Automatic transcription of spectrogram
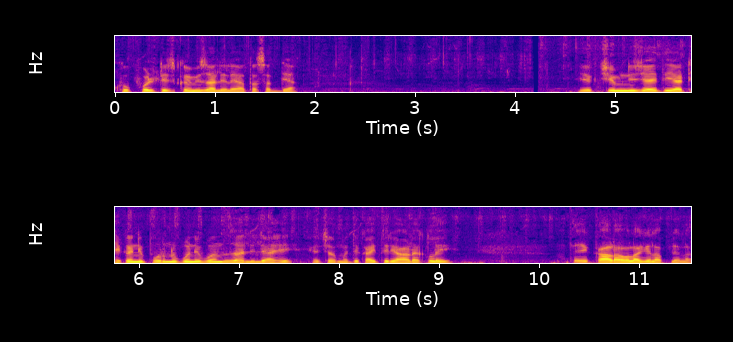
खूप व्होल्टेज कमी झालेलं आहे आता सध्या. एक चिमणी जी आहे ती या ठिकाणी पूर्णपणे बंद झालेली आहे. याच्यामध्ये काहीतरी अडकलं आहे आता हे काढावं लागेल आपल्याला.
